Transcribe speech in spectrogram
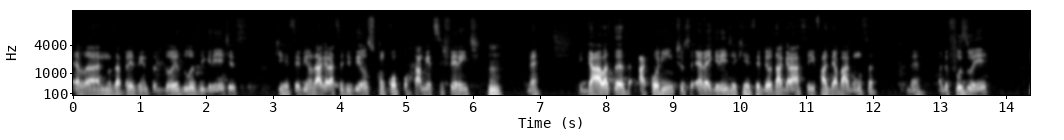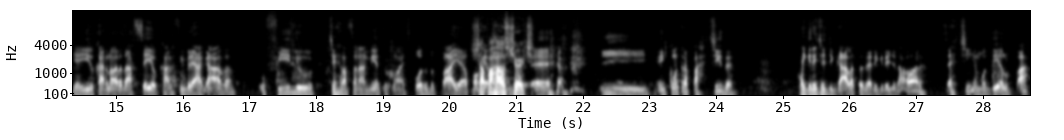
ela nos apresenta dois, duas igrejas que recebiam da graça de Deus com comportamentos diferentes, Hum. né? Gálatas, a Coríntios era a igreja que recebeu da graça e fazia bagunça, né? Fazia o fuzuê. E aí o cara na hora da ceia, o cara se embriagava, o filho tinha relacionamento com a esposa do pai, pau Chapa. House Church. É, e em contrapartida, a igreja de Gálatas era a igreja da hora, certinha, modelo, pá.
